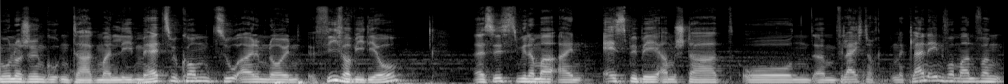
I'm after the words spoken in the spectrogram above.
wunderschönen guten Tag, meine Lieben. Herzlich willkommen zu einem neuen FIFA-Video. Es ist wieder mal ein SBB am Start und ähm, vielleicht noch eine kleine Info am Anfang.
